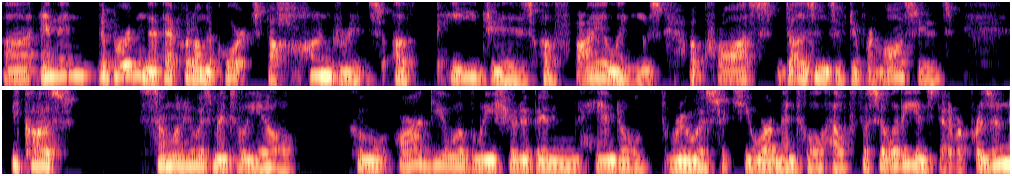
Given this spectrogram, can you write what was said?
Uh, and then the burden that that put on the courts, the hundreds of pages of filings across dozens of different lawsuits, because someone who was mentally ill who arguably should have been handled through a secure mental health facility instead of a prison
